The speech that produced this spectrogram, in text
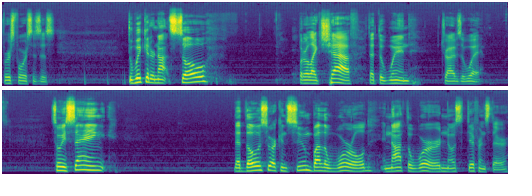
Verse 4 says this The wicked are not so, but are like chaff that the wind drives away. So he's saying that those who are consumed by the world and not the word, notice the difference there,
